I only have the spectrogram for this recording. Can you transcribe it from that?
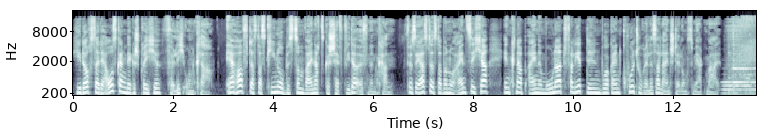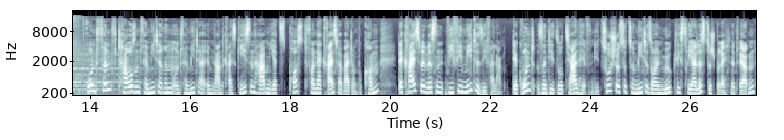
jedoch sei der Ausgang der Gespräche völlig unklar. Er hofft, dass das Kino bis zum Weihnachtsgeschäft wieder öffnen kann. Fürs Erste ist aber nur eins sicher, in knapp einem Monat verliert Dillenburg ein kulturelles Alleinstellungsmerkmal. Rund 5000 Vermieterinnen und Vermieter im Landkreis Gießen haben jetzt Post von der Kreisverwaltung bekommen. Der Kreis will wissen, wie viel Miete sie verlangen. Der Grund sind die Sozialhilfen. Die Zuschüsse zur Miete sollen möglichst realistisch berechnet werden.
